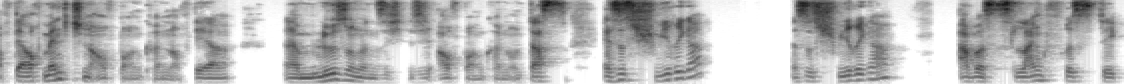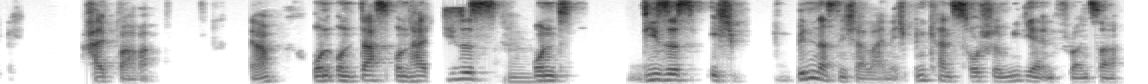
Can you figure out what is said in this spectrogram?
auf der auch Menschen aufbauen können, auf der ähm, Lösungen sich, sich aufbauen können. Und das, es ist schwieriger, es ist schwieriger, aber es ist langfristig haltbarer. Ja, und, und das, und halt dieses, mhm. und dieses, ich bin das nicht alleine. Ich bin kein Social Media Influencer,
